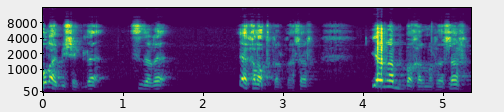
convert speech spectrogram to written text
kolay bir şekilde sizlere yakalattık arkadaşlar. Yarına bir bakalım arkadaşlar.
